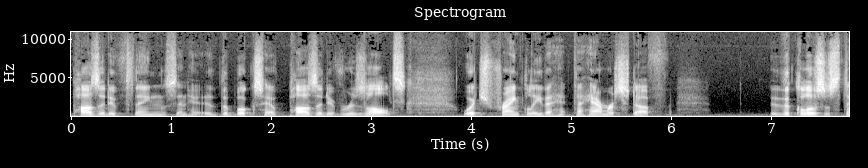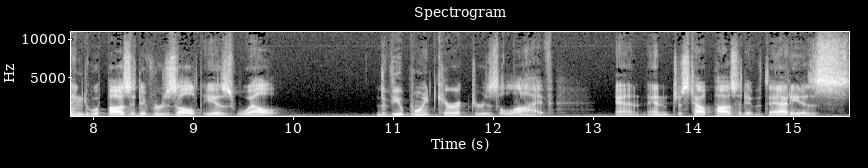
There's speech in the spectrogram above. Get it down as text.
positive things, and ha- the books have positive results. Which, frankly, the the Hammer stuff, the closest thing to a positive result is well, the viewpoint character is alive, and and just how positive that is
